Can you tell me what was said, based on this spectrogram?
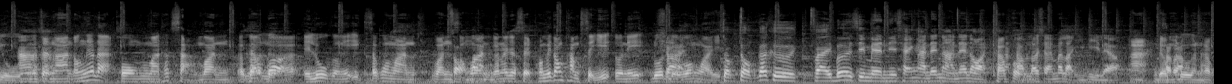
อยู่ อ่ามัมันจะนานตรงเนี้ยแหละโครงประมาณทัก 3 วัน แล้วก็แล้วก็เหลือไอ้ลูกตรงนี้อีกสักประมาณวัน สองวัวันก็น่าจะเสร็จเพราะไม่ต้องทำสีตัวนี้รวดเร็วว่องไว จบๆก็คือไฟเบอร์ซีเมนต์นี่ใช้งานได้นานแน่นอนครับนะผมเราใช้มาหลาย EP แล้ว อะเดี๋ยวมาดูกันครับ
